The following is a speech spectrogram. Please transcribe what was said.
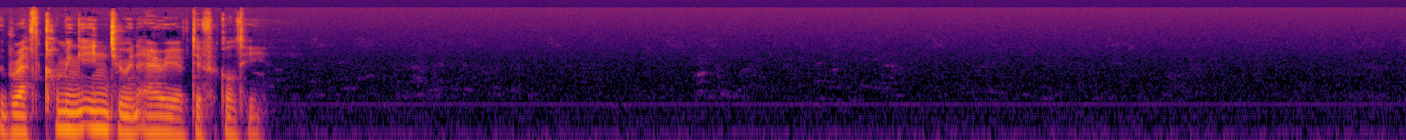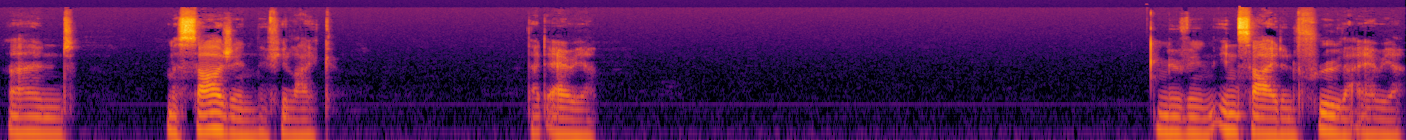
the breath coming into an area of difficulty. And massaging, if you like, that area. Moving inside and through that area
